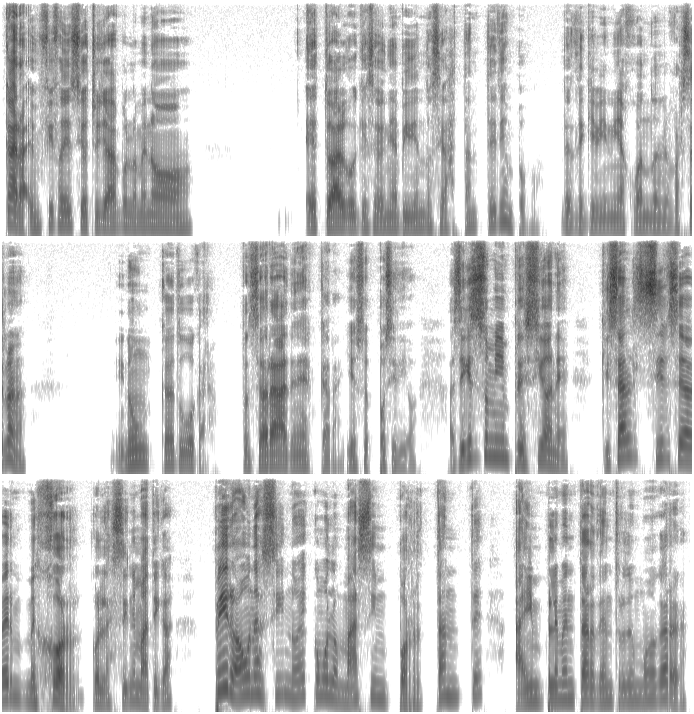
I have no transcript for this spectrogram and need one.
cara en FIFA 18 ya por lo menos esto es algo que se venía pidiendo hace bastante tiempo, desde que venía jugando en el Barcelona. Y nunca tuvo cara. Entonces ahora va a tener cara, y eso es positivo. Así que esas son mis impresiones. Quizás sí se va a ver mejor con la cinemática, pero aún así no es como lo más importante a implementar dentro de un modo carrera.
